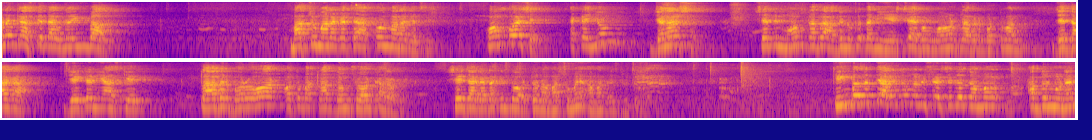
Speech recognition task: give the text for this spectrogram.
অনেক কাজকে দেখো ইকবাল বাচ্চু মারা গেছে আকমল মারা গেছে। কম বয়সে একটা ইয়ং জেনারেশন সেদিন মোহন ক্লাবের আধুনিকতা নিয়ে এসছে এবং মোহন ক্লাবের বর্তমান যে জায়গা, যেটা নিয়ে আজকে ক্লাবের বড় হওয়ার অথবা ক্লাব ধ্বংস হওয়ার কারণ, সেই জায়গাটা কিন্তু অর্জন আমার সময় আমাদের জুটে কিংবদন্তি আরেকজন মানুষ এসেছিল জম আব্দুল মোনেন।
